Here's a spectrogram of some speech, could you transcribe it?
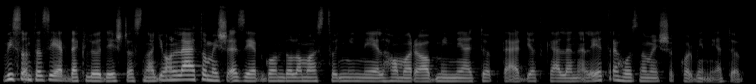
viszont az érdeklődést azt nagyon látom, és ezért gondolom azt, hogy minél hamarabb, minél több tárgyat kellene létrehoznom, és akkor minél több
